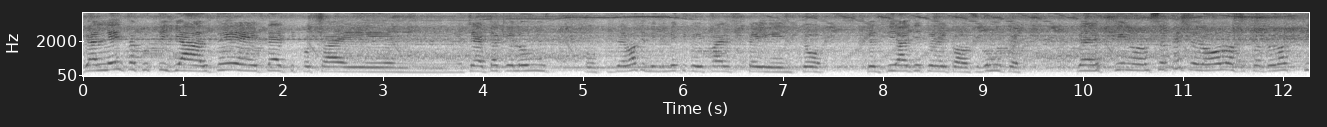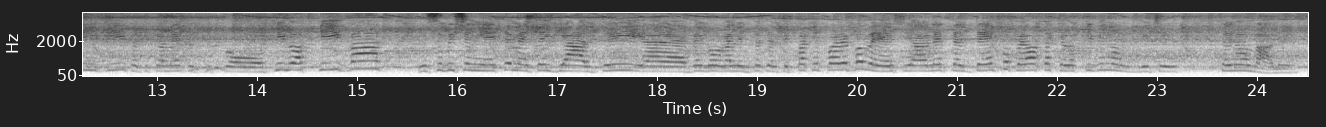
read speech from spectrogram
rallenta tutti gli altri e te tipo c'hai mm, cioè te che lo uso tutte le volte mi dimentico di fare l'esperimento per tirare dietro le cose. Comunque per chi non sapesse l'orologio quando lo attivi praticamente tipo chi lo attiva non subisce niente mentre gli altri eh, vengono rallentati al tempo. Infatti poi vabbè si rallenta il tempo però te che lo attivi non dice sei normale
